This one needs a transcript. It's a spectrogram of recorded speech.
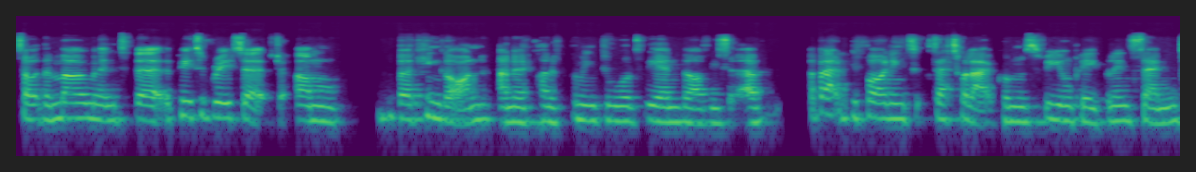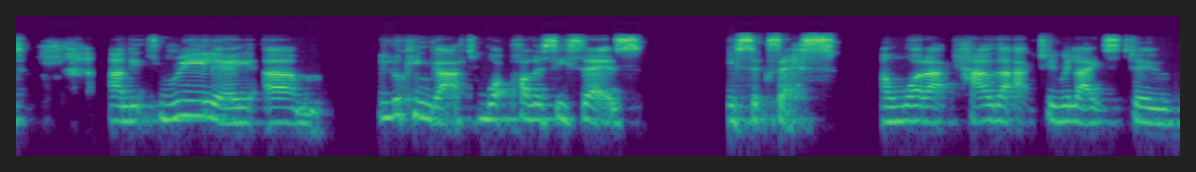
So, at the moment, the, the piece of research I'm working on and are kind of coming towards the end of is uh, about defining successful outcomes for young people in SEND, and it's really um, looking at what policy says is success and what how that actually relates to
